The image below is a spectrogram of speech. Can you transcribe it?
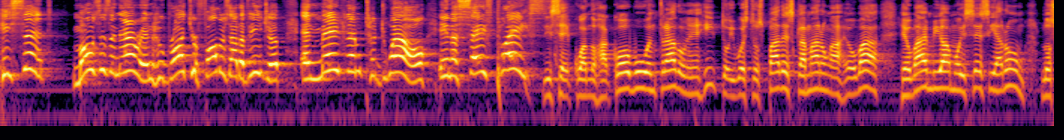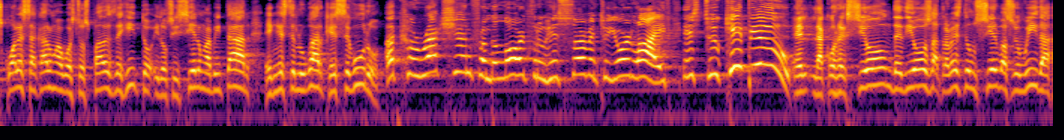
he sent Moses and Aaron, who brought your fathers out of Egypt, and made them to dwell in a safe place. Dice, cuando Jacob hubo entrado en Egipto y vuestros padres clamaron a Jehová, Jehová envió a Moisés y Aarón, los cuales sacaron a vuestros padres de Egipto y los hicieron habitar en este lugar que es seguro. A correction from the Lord through his servant to your life is to keep you. El- la corrección de Dios a través de un siervo a su vida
